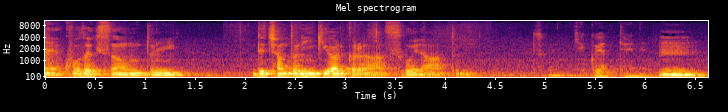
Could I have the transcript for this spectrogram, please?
ね神崎さん本当にでちゃんと人気があるからなすごいなと思ってそれ結構やってるね。うん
